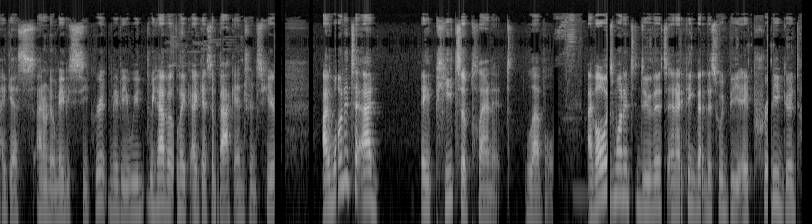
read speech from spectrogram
I guess I don't know, maybe secret. Maybe we we have a like I guess a back entrance here. I wanted to add a Pizza Planet level. I've always wanted to do this, and I think that this would be a pretty good time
